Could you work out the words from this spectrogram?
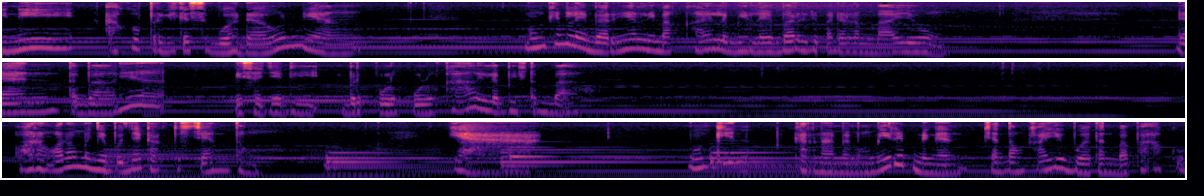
ini aku pergi ke sebuah daun yang mungkin lebarnya lima kali lebih lebar daripada lembayung dan tebalnya bisa jadi berpuluh-puluh kali lebih tebal. Orang-orang menyebutnya kaktus centong. Ya, mungkin karena memang mirip dengan centong kayu buatan bapak aku.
